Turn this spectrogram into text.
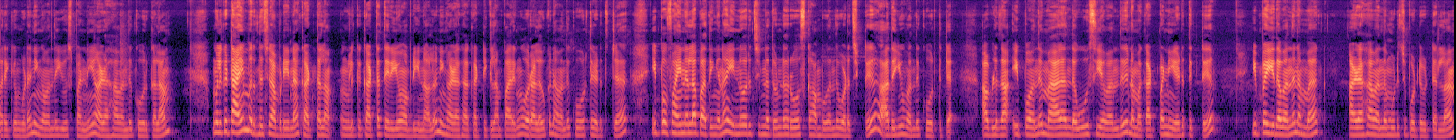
வரைக்கும் கூட நீங்கள் வந்து யூஸ் பண்ணி அழகாக வந்து கோர்க்கலாம். உங்களுக்கு டைம் இருந்துச்சு அப்படின்னா கட்டலாம். உங்களுக்கு கட்ட தெரியும் அப்படின்னாலும் நீங்கள் அழகாக கட்டிக்கலாம். பாருங்கள் ஓரளவுக்கு நான் வந்து கோர்த்து எடுத்துட்டேன். இப்போ ஃபைனலாக பார்த்தீங்கன்னா இன்னொரு சின்ன துண்டு ரோஸ் காம்பு வந்து உடச்சிக்கிட்டு அதையும் வந்து கோர்த்துட்டேன். அவ்வளோதான் இப்போ வந்து மேலே அந்த ஊசியை வந்து நம்ம கட் பண்ணி எடுத்துக்கிட்டு இப்போ இதை வந்து நம்ம அழகாக வந்து முடிச்சு போட்டு விட்டுடலாம்.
